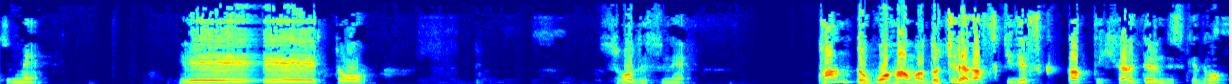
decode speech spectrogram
つ目。えーと、そうですね。パンとご飯はどちらが好きですか？って聞かれてるんですけど、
